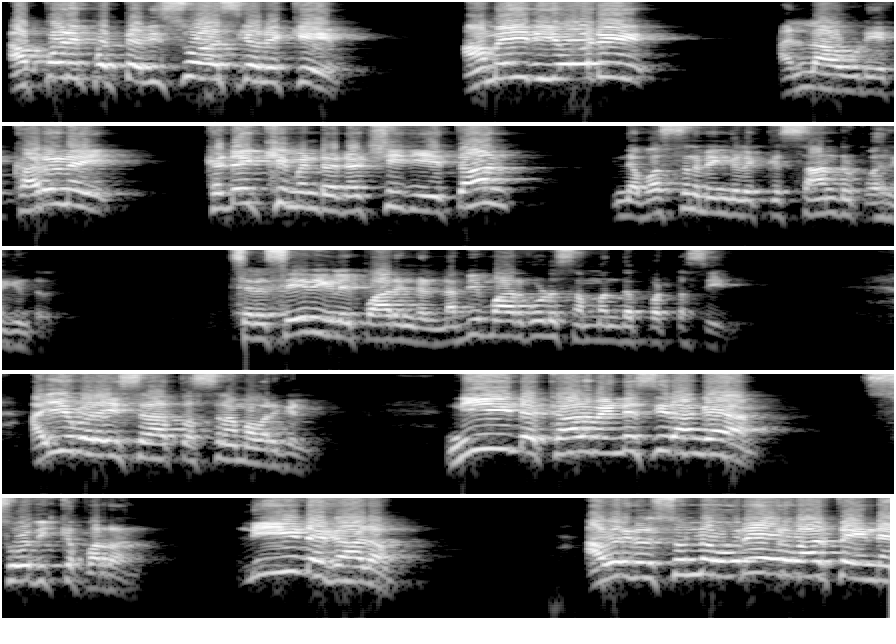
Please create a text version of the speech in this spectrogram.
அப்படிப்பட்ட விசுவாசிகளுக்கு அமைதியோடு அல்லாவுடைய கருணை கிடைக்கும் என்ற நற்செய்தியைத்தான் இந்த வசனம் எங்களுக்கு சான்று பகிர்கின்றது. சில செய்திகளை பாருங்கள். நபிமார்களோடு சம்பந்தப்பட்ட செய்தி. ஐயூப் அலைஹிஸ்ஸலாத்து வஸ்ஸலாம் அவர்கள் நீண்ட காலம் என்ன செய்றாங்க? சோதிக்கப்படுறாங்க. நீண்ட காலம். அவர்கள் சொன்ன ஒரே ஒரு வார்த்தை என்ன?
